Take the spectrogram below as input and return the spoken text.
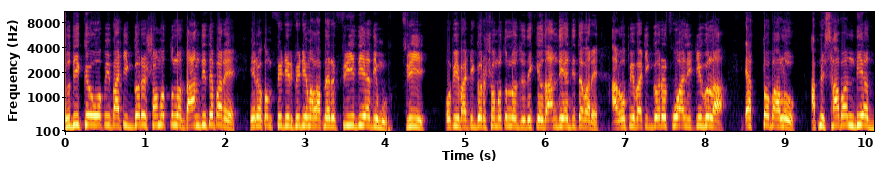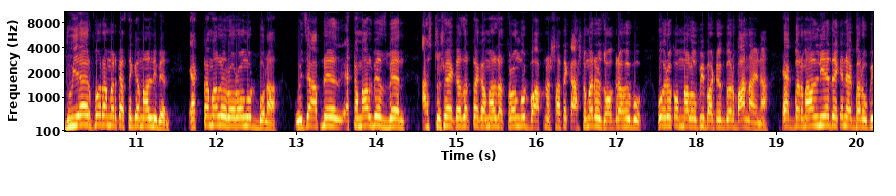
যদি কেউ অপি বাটিকগড়ের সমতুল্য দাম দিতে পারে, এরকম ফিডির ফিডি মাল আপনার ফ্রি দিয়ে দিব ফ্রি অপি বাটিকগড়ের সমতুল্য যদি কেউ দাম দিয়ে দিতে পারে, আর অপি বাটিকগড়ের কোয়ালিটি গুলা এত ভালো। আপনি সাবান দিয়া দুইয়ার পর আমার কাছ থেকে মাল নেবেন। একটা মালের রং উঠবো না। ওই যে আপনি একটা মাল বেচবেন, আটশোশো, এক হাজার টাকা মালটা রং উঠবো, আপনার সাথে কাস্টমারের ঝগড়া হইব ওই রকম মাল ওপি ঘর বানায় না। একবার মাল নিয়ে দেখেন, একবার ওপি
